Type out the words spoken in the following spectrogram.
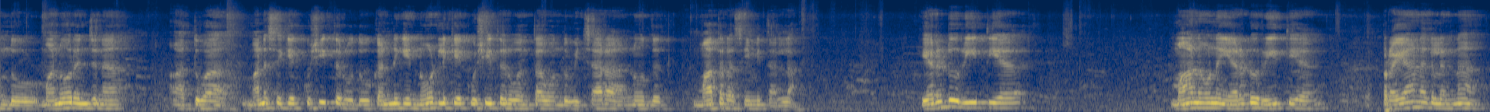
ಒಂದು ಮನೋರಂಜನಾ ಅಥವಾ ಮನಸ್ಸಿಗೆ ಖುಷಿ ತರುವುದು, ಕಣ್ಣಿಗೆ ನೋಡಲಿಕ್ಕೆ ಖುಷಿ ತರುವಂಥ ಒಂದು ವಿಚಾರ ಅನ್ನೋದು ಮಾತ್ರ ಸೀಮಿತ ಅಲ್ಲ. ಎರಡು ರೀತಿಯ ಮಾನವನ ಎರಡು ರೀತಿಯ ಪ್ರಯಾಣಗಳನ್ನು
